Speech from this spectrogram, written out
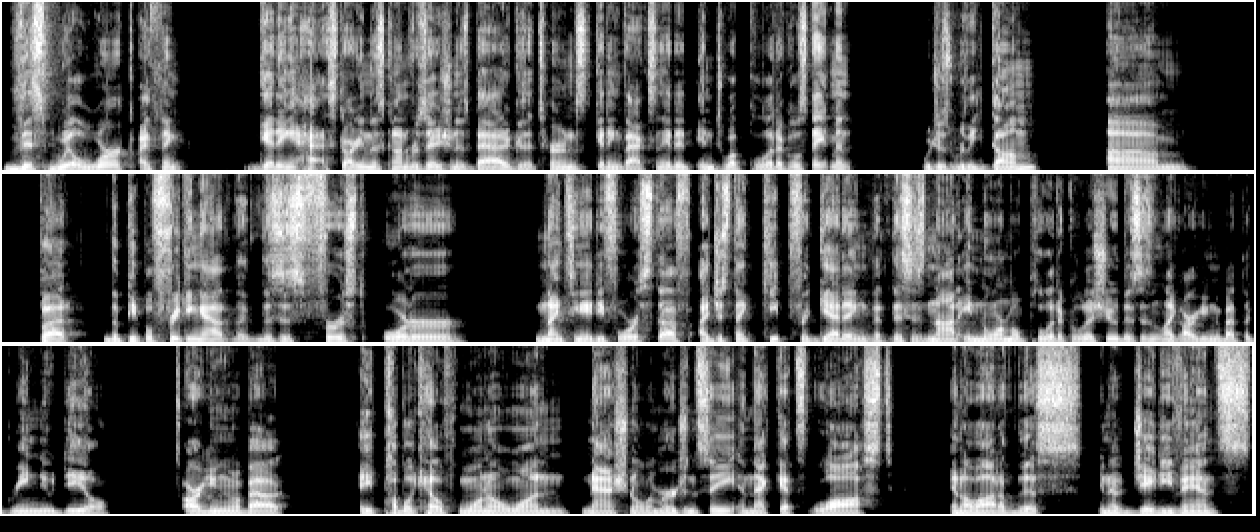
this will work. I think getting starting this conversation is bad because it turns getting vaccinated into a political statement, which is really dumb. Um, but the people freaking out that this is first order 1984 stuff, I just think keep forgetting that this is not a normal political issue. This isn't like arguing about the Green New Deal. It's arguing about a public health 101 national emergency. And that gets lost in a lot of this, you know, JD Vance,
